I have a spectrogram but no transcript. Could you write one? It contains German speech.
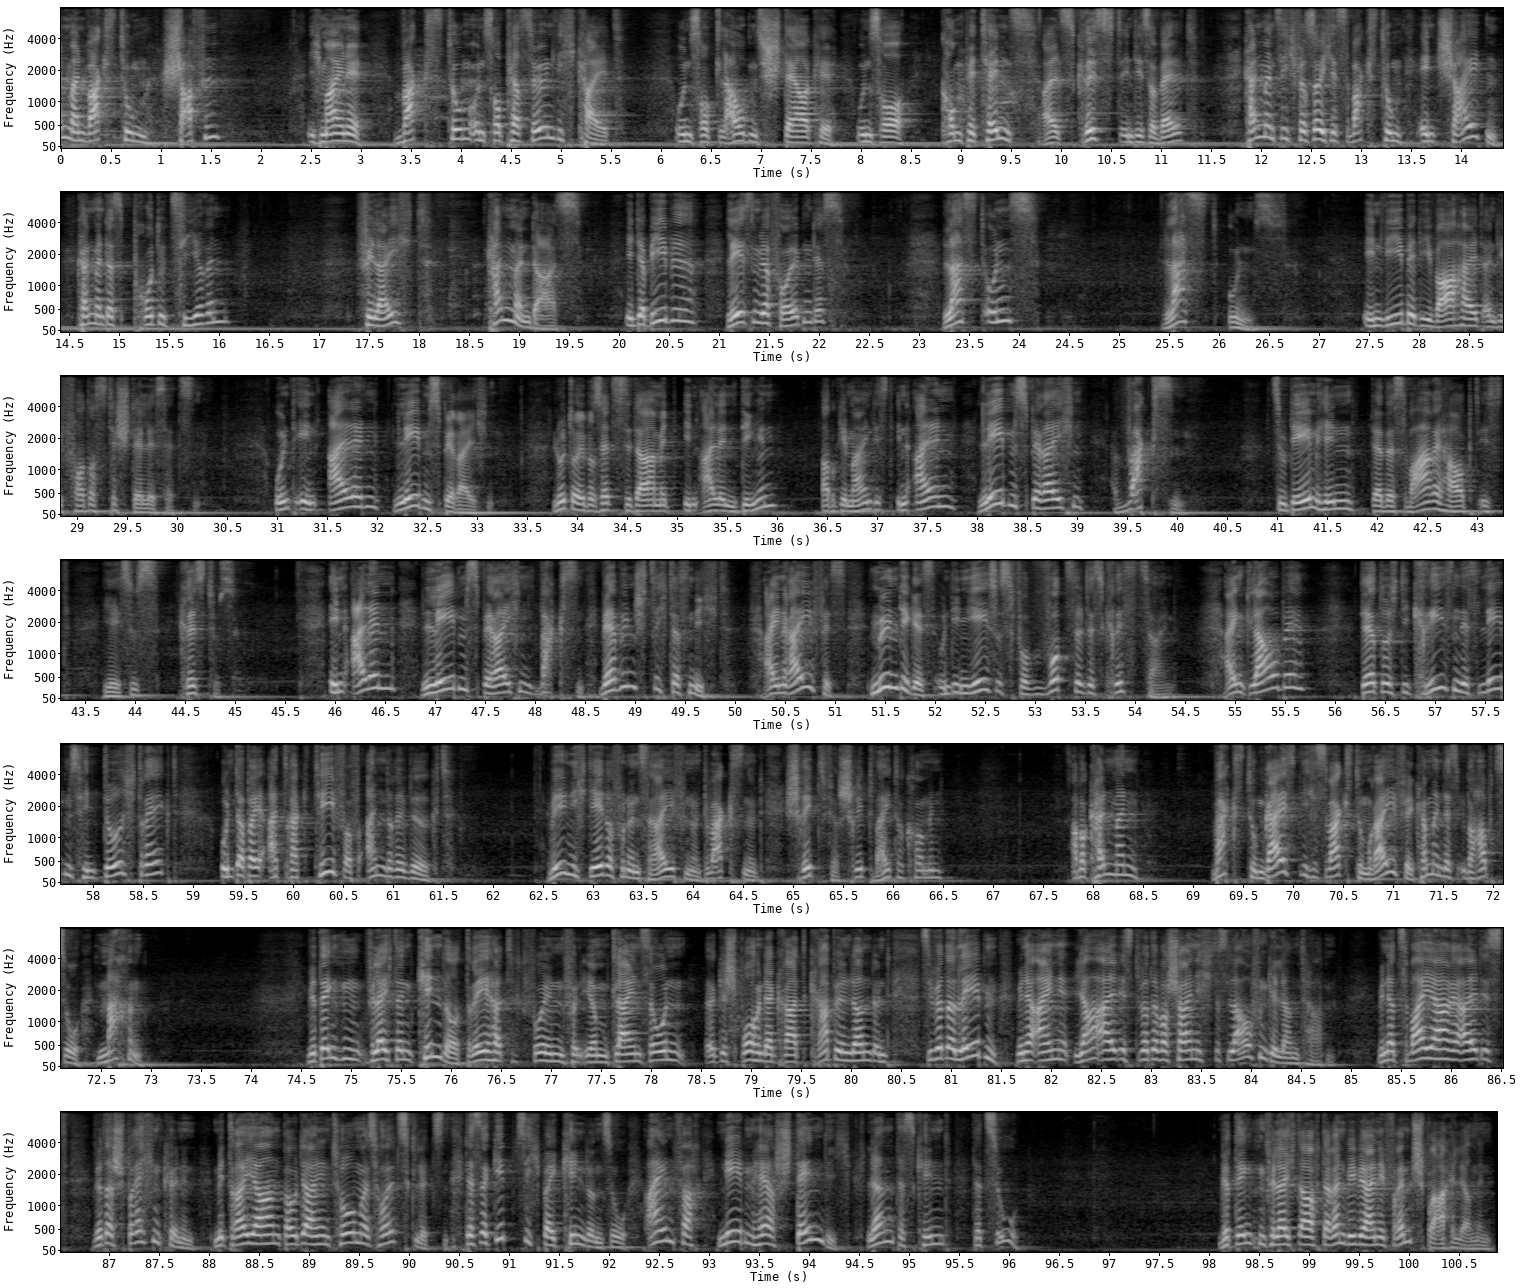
Kann man Wachstum schaffen? Ich meine, Wachstum unserer Persönlichkeit, unserer Glaubensstärke, unserer Kompetenz als Christ in dieser Welt. Kann man sich für solches Wachstum entscheiden? Kann man das produzieren? Vielleicht kann man das. In der Bibel lesen wir Folgendes. Lasst uns, lasst uns in Liebe die Wahrheit an die vorderste Stelle setzen. Und in allen Lebensbereichen. Luther übersetzte damit in allen Dingen, aber gemeint ist in allen Lebensbereichen wachsen. Zu dem hin, der das wahre Haupt ist, Jesus Christus. In allen Lebensbereichen wachsen. Wer wünscht sich das nicht? Ein reifes, mündiges und in Jesus verwurzeltes Christsein. Ein Glaube, der durch die Krisen des Lebens hindurchträgt und dabei attraktiv auf andere wirkt. Will nicht jeder von uns reifen und wachsen und Schritt für Schritt weiterkommen? Aber kann man Wachstum, geistliches Wachstum, Reife, kann man das überhaupt so machen? Wir denken vielleicht an Kinder. Dreh hat vorhin von ihrem kleinen Sohn äh, gesprochen, der gerade krabbeln lernt. Und sie wird erleben, wenn er ein Jahr alt ist, wird er wahrscheinlich das Laufen gelernt haben. Wenn er zwei Jahre alt ist, wird er sprechen können. Mit drei Jahren baut er einen Turm aus Holzklötzen. Das ergibt sich bei Kindern so. Einfach nebenher ständig lernt das Kind dazu. Wir denken vielleicht auch daran, wie wir eine Fremdsprache lernen.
